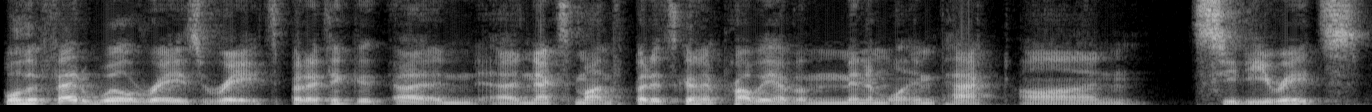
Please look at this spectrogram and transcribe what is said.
Well, the Fed will raise rates, but I think uh, in, uh, next month. But it's going to probably have a minimal impact on CD rates.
